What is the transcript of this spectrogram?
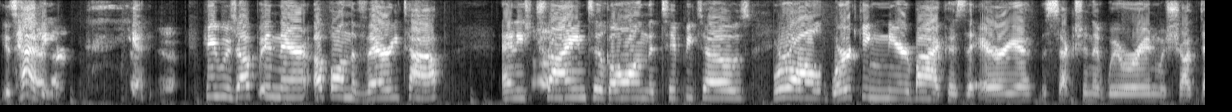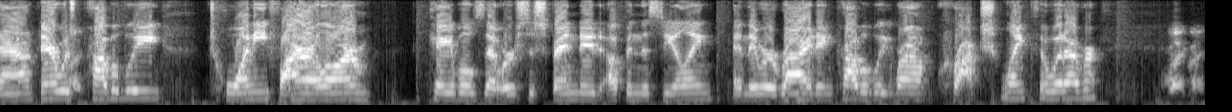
It's heavy. Yeah. Yeah. yeah. He was up in there, up on the very top, and he's Uh-huh. trying to go on the tippy toes. We're all working nearby because the area, the section that we were in, was shut down. There was Right. probably 20 fire alarm cables that were suspended up in the ceiling, and they were riding probably around crotch length or whatever. Right.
